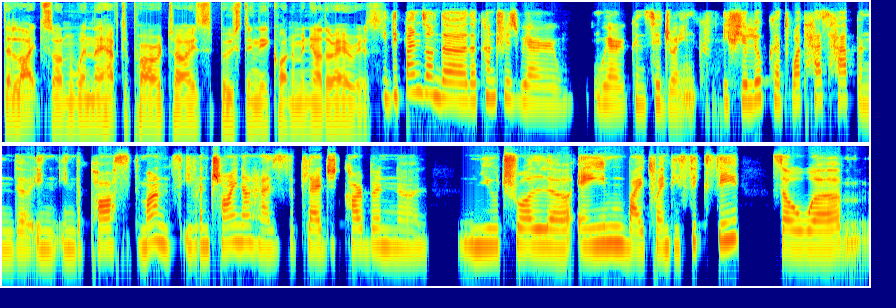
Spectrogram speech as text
the lights on when they have to prioritize boosting the economy in other areas? It depends on the the countries we are we are considering. If you look at what has happened uh, in in the past months, even China has pledged carbon uh, neutral uh, aim by 2060 so um,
